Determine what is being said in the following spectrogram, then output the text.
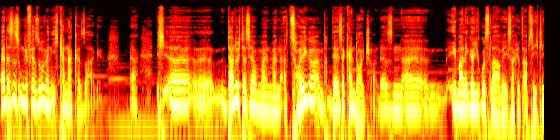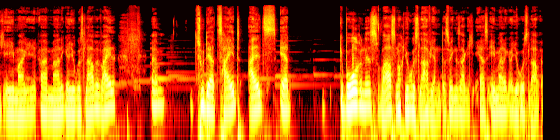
Ja, das ist ungefähr so, wenn ich Kanake sage. Ja, ich, äh, dadurch, dass ja mein, mein Erzeuger, der ist ja kein Deutscher, der ist ein äh, ehemaliger Jugoslawe. Ich sage jetzt absichtlich ehemaliger Jugoslawe, weil ähm, zu der Zeit, als er geboren ist, war es noch Jugoslawien. Deswegen sage ich, er ist ehemaliger Jugoslawe.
